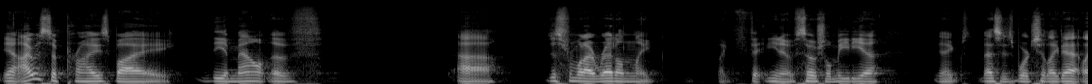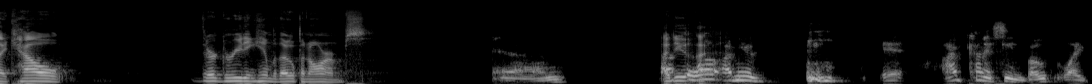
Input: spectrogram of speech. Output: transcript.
yeah i was surprised by the amount of uh just from what i read on like like you know social media like message board shit like that like how they're greeting him with open arms Um, I do- Well, I, mean, it, I've kind of seen both. Like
